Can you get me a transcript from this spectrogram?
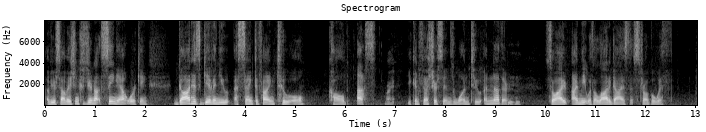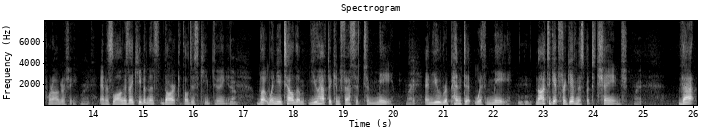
of your salvation because you're not seeing outworking. God has given you a sanctifying tool called us. Right. You confess your sins one to another. Mm-hmm. So I, I meet with a lot of guys that struggle with pornography. Right. And as long as they keep it in the dark, they'll just keep doing it. Yeah. But when you tell them, you have to confess it to me, right. and you repent it with me, mm-hmm. not to get forgiveness, but to change, right. that,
